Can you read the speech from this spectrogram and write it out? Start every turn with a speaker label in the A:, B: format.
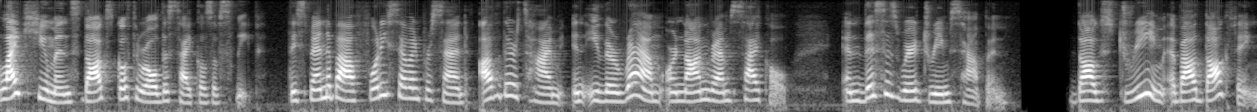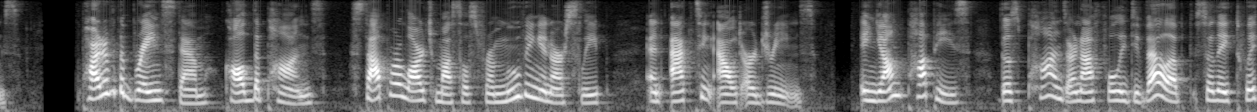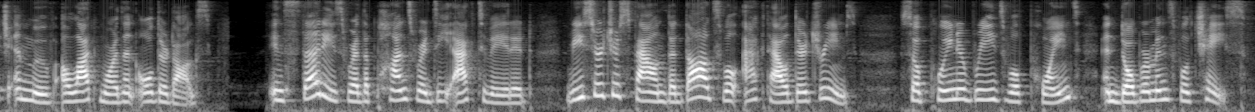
A: Like humans, dogs go through all the cycles of sleep. They spend about 47% of their time in either REM or non-REM cycle, and this is where dreams happen. Dogs dream about dog things. Part of the brain stem, called the pons, stop our large muscles from moving in our sleep and acting out our dreams. In young puppies, those pons are not fully developed, so they twitch and move a lot more than older dogs. In studies where the pons were deactivated, researchers found that dogs will act out their dreams, so pointer breeds will point and Dobermans will chase.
